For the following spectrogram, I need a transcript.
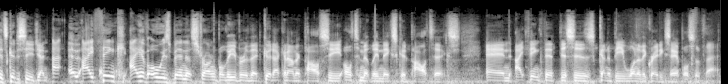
it's good to see you, Jen. I, I, think I have always been a strong believer that good economic policy ultimately makes good politics. And I think that this is going to be one of the great examples of that.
